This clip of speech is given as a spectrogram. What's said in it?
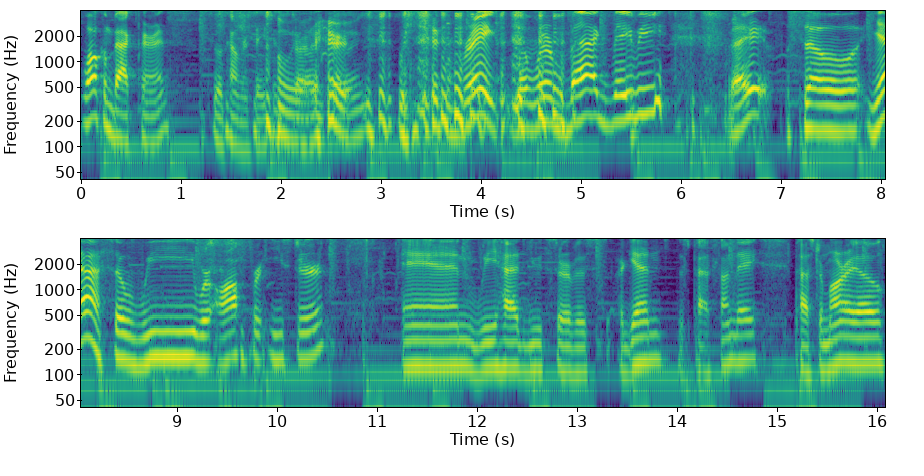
welcome back, parents, to a conversation are starter. we took a break, but we're back, baby. Right? So, yeah, so we were off for Easter and we had youth service again this past Sunday. Pastor Mario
